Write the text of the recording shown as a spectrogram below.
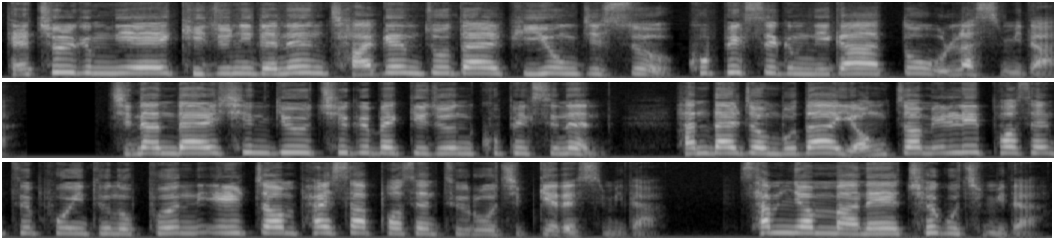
대출 금리의 기준이 되는 자금 조달 비용 지수 코펙스 금리가 또 올랐습니다. 지난달 신규 취급액 기준 코펙스는 한 달 전보다 0.12%포인트 높은 1.84%로 집계됐습니다. 3년 만에 최고치입니다.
